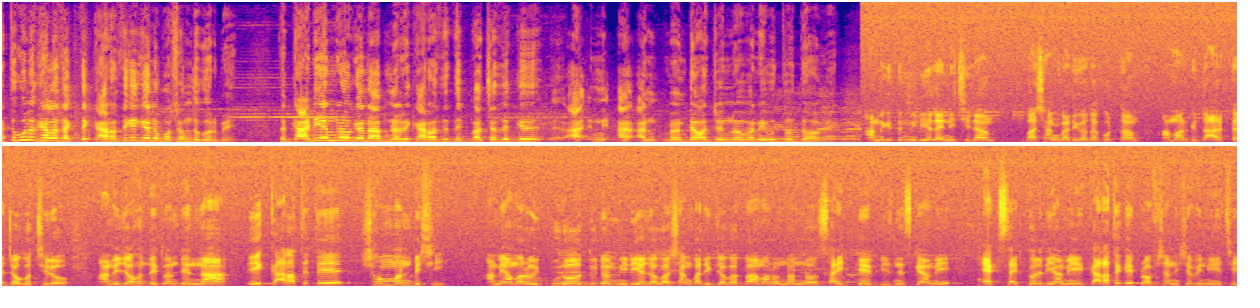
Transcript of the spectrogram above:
এতগুলো খেলা থাকতে কারাতেকে কেন পছন্দ করবে? তো গার্ডিয়ানরাও কেন আপনার এই কারাতেতে বাচ্চাদেরকে মানে দেওয়ার জন্য মানে উদ্বুদ্ধ হবে? আমি কিন্তু মিডিয়া লাইনে ছিলাম বা সাংবাদিকতা করতাম, আমার কিন্তু আরেকটা জগৎ ছিল। আমি যখন দেখলাম যে না, এই কারাতেতে সম্মান বেশি। আমি আমার ওই পুরো দুটো মিডিয়া জগৎ, সাংবাদিক জগৎ বা আমার অন্যান্য সাইডকে বিজনেসকে আমি এক সাইড করে দিয়ে আমি এই কারাতেকেই প্রফেশন হিসেবে নিয়েছি।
